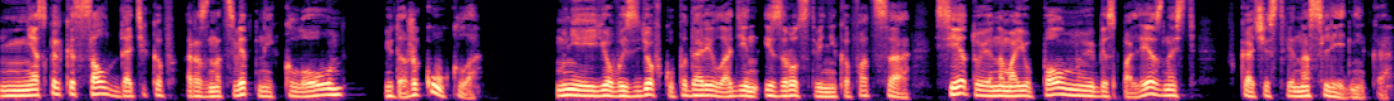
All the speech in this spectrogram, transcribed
Несколько солдатиков, разноцветный клоун и даже кукла. Мне ее в издевку подарил один из родственников отца, сетуя на мою полную бесполезность в качестве наследника.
